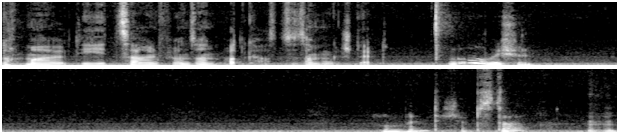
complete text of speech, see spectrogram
nochmal die Zahlen für unseren Podcast zusammengestellt. Oh, wie schön. Moment, ich hab's da. Mhm.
